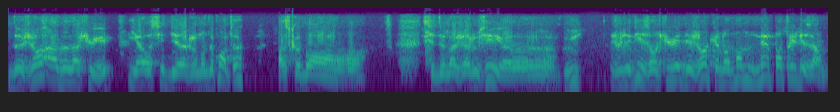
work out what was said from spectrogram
de gens à, à, tuer. Il y a aussi des règlements de compte, hein, parce que bon, c'est de la jalousie. Hmm. Je vous ai dit, ils ont tué des gens qui n'ont même pas pris des armes.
